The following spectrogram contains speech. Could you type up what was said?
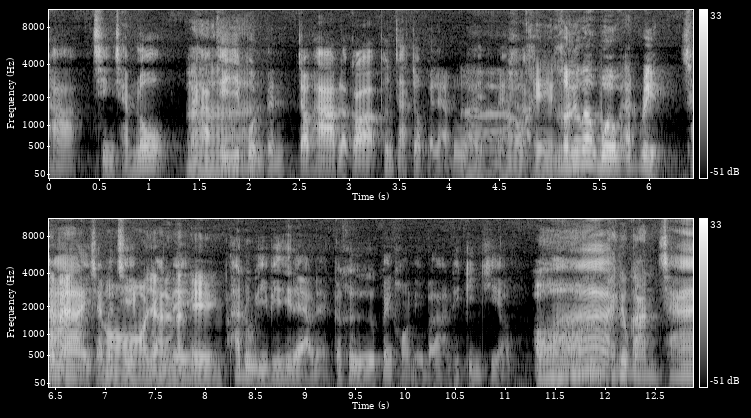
ตาร์ชิงแชมป์โลก นะครับอ่าที่ญี่ปุ่นเป็นเจ้าภาพแล้วก็เพิ่งจัดจบไปแล้วด้วยนะอ่าคโอรับเคเขาเรียกว่า World Athlete ใช่ไหมแชมเปี้ยนชิพอ๋ออย่างนั้นนั่นเอง ถ้าดู EP ที่แล้วเนี่ยก็คือเป็นของนิวบาลานที่กินเคียวอ๋ออ่าแพ็คเดียวกันใช่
